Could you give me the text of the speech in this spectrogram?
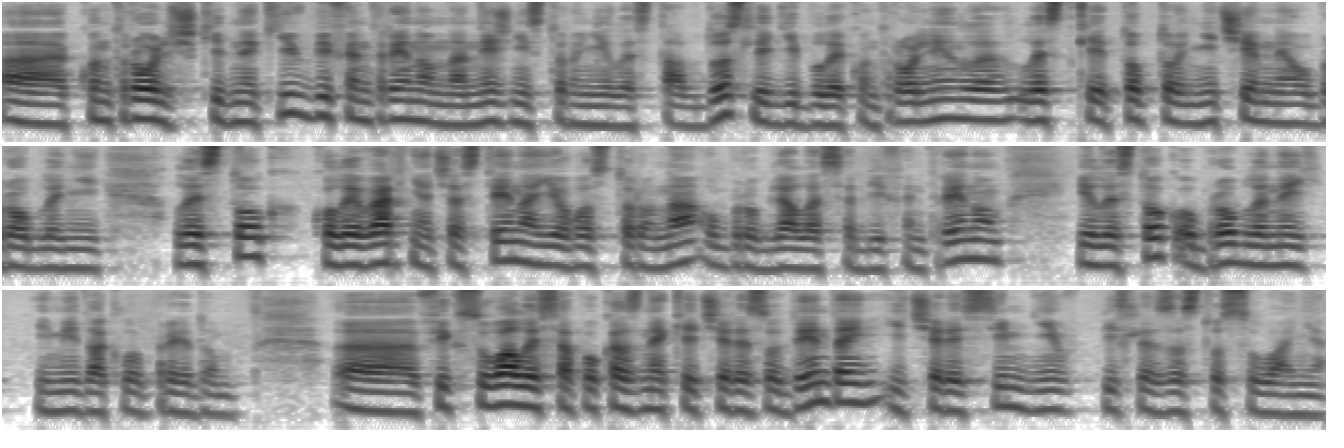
е, контроль шкідників біфентрином на нижній стороні листа. В досліді були контрольні листки, тобто нічим не оброблені листок, коли верхня частина його сторона оброблялася біфентрином, і листок оброблений імідаклопридом. Е, Фіксувалися показники через один день і через 7 днів після застосування.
